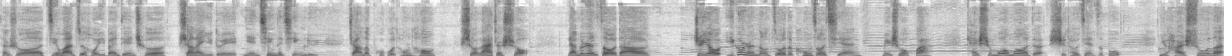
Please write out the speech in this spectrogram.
他说今晚最后一班电车上来一对年轻的情侣，长得普普通通，手拉着手，两个人走到只有一个人能坐的空座前，没说话，开始默默的石头剪子布。女孩输了，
